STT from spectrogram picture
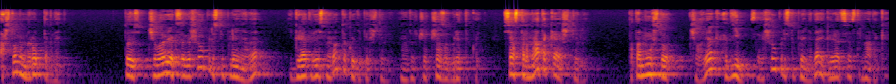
А что на народ тогда? То есть человек совершил преступление, да? И говорят, весь народ такой теперь, что ли? Ну это что, что за бред такой? Вся страна такая, что ли? Потому что человек один совершил преступление, да, и говорят, вся страна такая.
